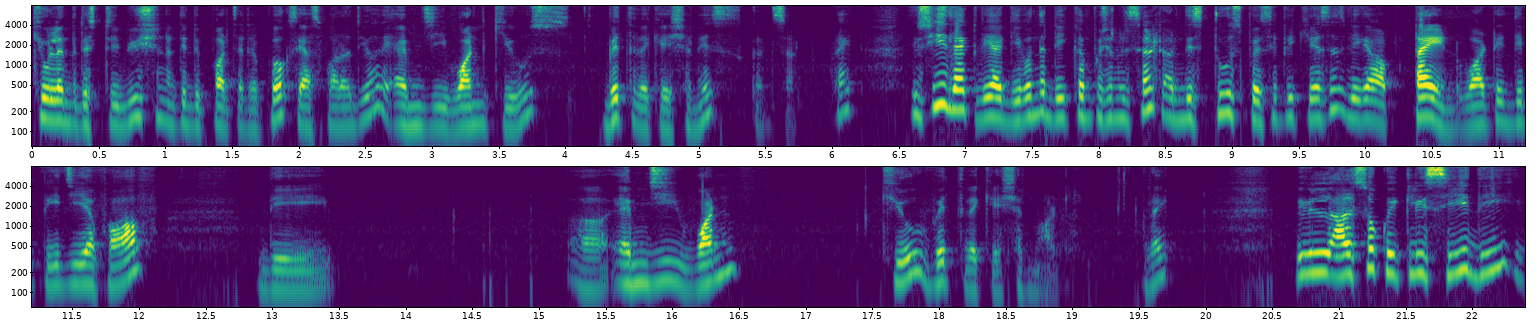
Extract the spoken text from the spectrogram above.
q length distribution at the departure epochs as far as your MG1 queues with vacation is concerned right. You see that we are given the decomposition result and these two specific cases we have obtained what is the PGF of the uh, MG1 queue with vacation model right. We will also quickly see the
